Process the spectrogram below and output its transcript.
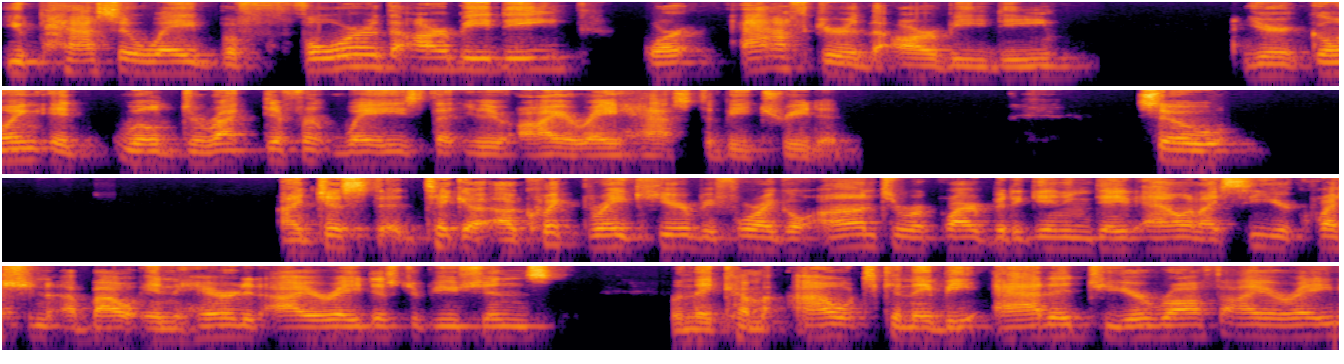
you pass away before the RBD or after the RBD, you're going, it will direct different ways that your IRA has to be treated. So I just uh, take a, a, quick break here before I go on to required beginning date. Alan, I see your question about inherited IRA distributions. When they come out, can they be added to your Roth IRA?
